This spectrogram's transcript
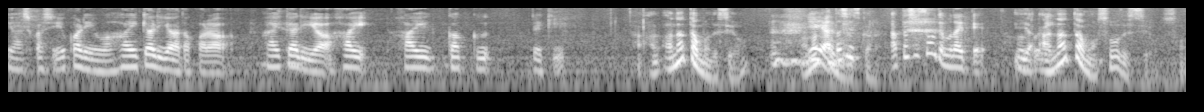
いやしかしゆかりんはハイキャリアだからハイキャリアハイハイ学歴。ああなたもですよ。あ いやいや私なたもですから。私そうでもないっていや本当に。あなたもそうですよそんな。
